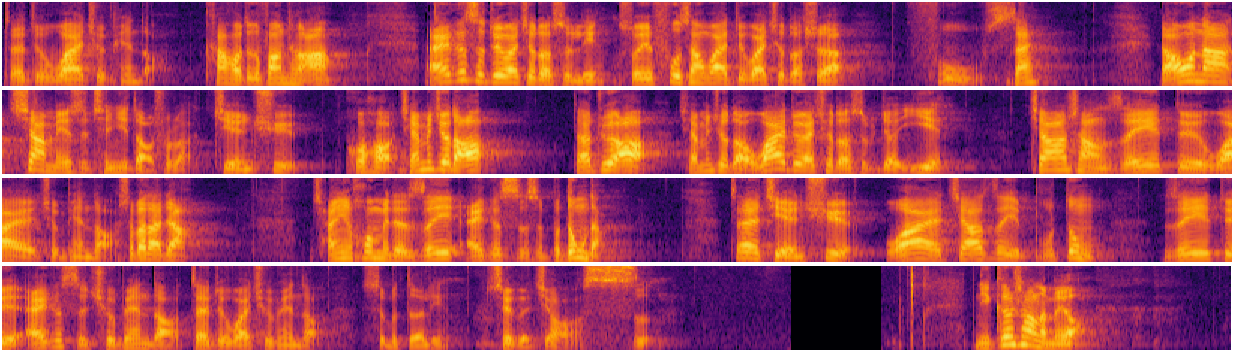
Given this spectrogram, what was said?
再对 y 求偏导，看好这个方程啊。x 对 y 求导是零，所以负三 y 对 y 求导是负三。然后呢，下面是乘积导数了，减去括号前面求导，大家注意啊，前面求导 y 对 y 求导是不是叫一？加上 z 对 y 求偏导是吧？大家乘以后面的 z x 是不动的，再减去 y 加 z 不动，z 对 x 求偏导再对 y 求偏导是不是得零？这个叫四。你跟上了没有？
